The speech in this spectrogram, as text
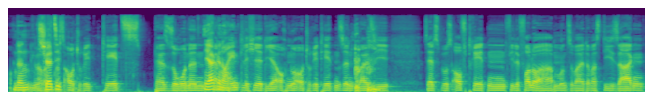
Und dann Genau, stellt was, sich was Autoritätspersonen, Ja, genau. vermeintliche, die ja auch nur Autoritäten sind, weil sie selbstbewusst auftreten, viele Follower haben und so weiter, was die sagen,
